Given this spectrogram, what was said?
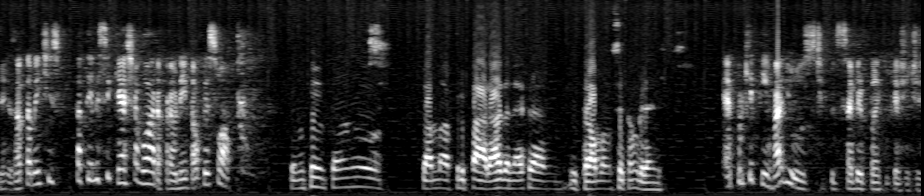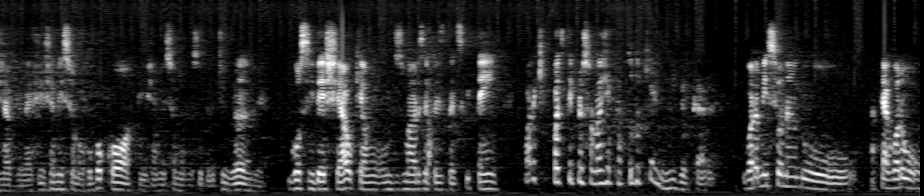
É exatamente isso que tá tendo esse cast agora, para orientar o pessoal. Estamos tentando dar uma preparada, né, para o trauma não ser tão grande. É porque tem vários tipos de cyberpunk que a gente já viu, né? A gente já mencionou Robocop, já mencionamos o Blade Runner, Ghost in the Shell, que é um, um dos maiores representantes que tem. Agora que pode ter personagem pra tudo que é nível, cara. Agora mencionando. Até agora o,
